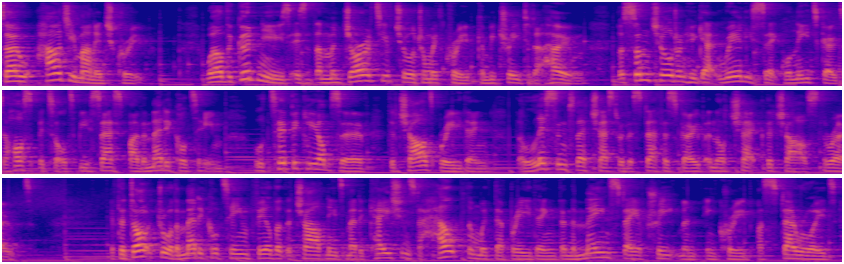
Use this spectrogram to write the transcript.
So how do you manage croup? Well, the good news is that the majority of children with croup can be treated at home, but some children who get really sick will need to go to hospital to be assessed by the medical team will typically observe the child's breathing, they'll listen to their chest with a stethoscope and they'll check the child's throat. If the doctor or the medical team feel that the child needs medications to help them with their breathing, then the mainstay of treatment in croup are steroids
